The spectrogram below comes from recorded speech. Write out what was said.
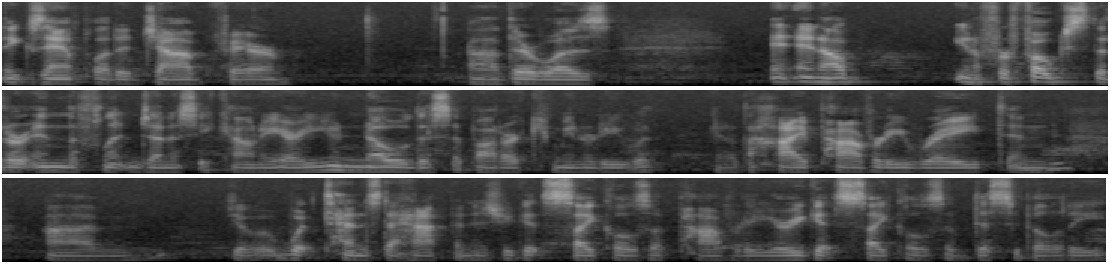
example at a job fair. Uh, there was, and, and I'll, you know, for folks that are in the Flint and Genesee County area, you know this about our community with you know the high poverty rate and um, you know, what tends to happen is you get cycles of poverty or you get cycles of disability,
